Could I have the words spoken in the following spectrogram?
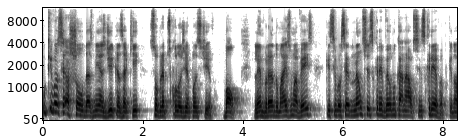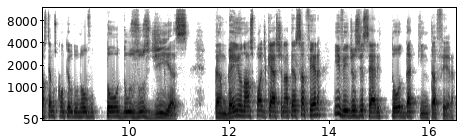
O que você achou das minhas dicas aqui sobre a psicologia positiva? Bom, lembrando mais uma vez que se você não se inscreveu no canal, se inscreva, porque nós temos conteúdo novo todos os dias. Também o nosso podcast na terça-feira e vídeos de série toda quinta-feira.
